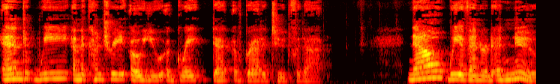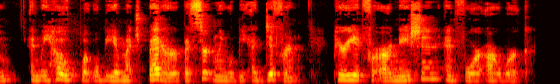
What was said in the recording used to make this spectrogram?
And we and the country owe you a great debt of gratitude for that. Now we have entered a new, and we hope what will be a much better, but certainly will be a different period for our nation and for our work.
